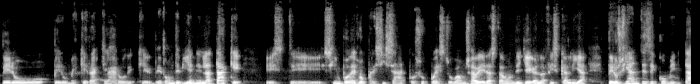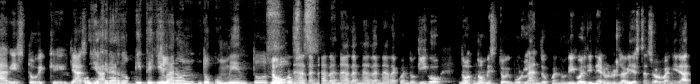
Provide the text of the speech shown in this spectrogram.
pero, pero me queda claro de, que, de dónde viene el ataque. Este, sin poderlo precisar, por supuesto. Vamos a ver hasta dónde llega la fiscalía. Pero si antes de comentar esto de que ya... Oye, Gerardo, ¿y te llevaron documentos? No, nada, nada, nada, nada, nada. Cuando digo, no, no me estoy burlando, cuando digo el dinero no es la vida, es tan solo vanidad,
